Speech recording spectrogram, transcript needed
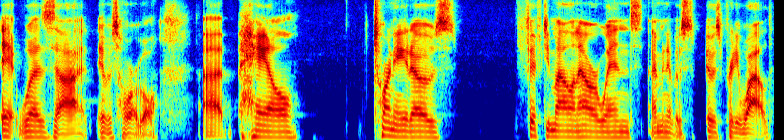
it was uh, it was horrible. Uh, hail, tornadoes, 50 mile an hour winds. I mean, it was it was pretty wild.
